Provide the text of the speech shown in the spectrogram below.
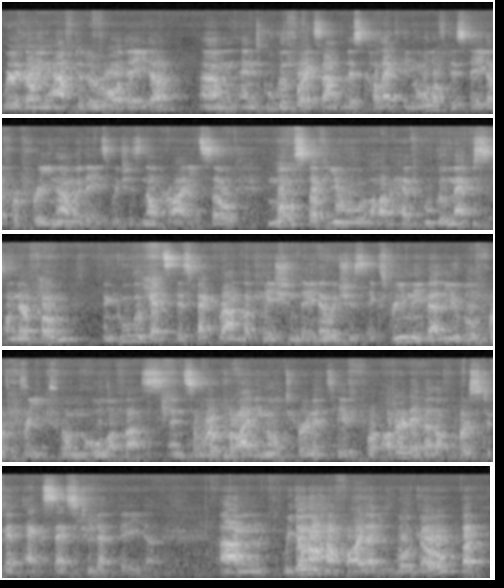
We're going after the raw data. Um, and Google, for example, is collecting all of this data for free nowadays, which is not right. So most of you have Google Maps on their phone, and Google gets this background location data, which is extremely valuable for free from all of us. And so we're providing alternative for other developers to get access to that data. Um, we don't know how far that will go, but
